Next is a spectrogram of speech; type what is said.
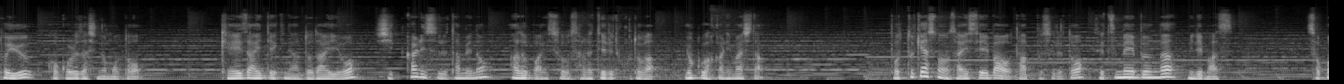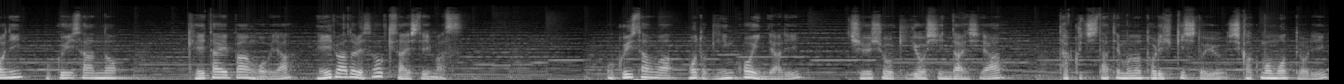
という志のもと、経済的な土台をしっかりするためのアドバイスをされていることがよくわかりました。ポッドキャストの再生バーをタップすると説明文が見れます。そこに奥井さんの携帯番号やメールアドレスを記載しています。奥井さんは元銀行員であり、中小企業診断士や宅地建物取引士という資格も持っており、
